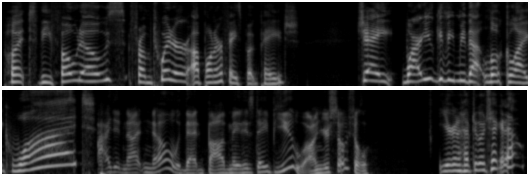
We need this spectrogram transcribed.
put the photos from Twitter up on our Facebook page? Jay, why are you giving me that look like what? I did not know that Bob made his debut on your social. You're going to have to go check it out.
